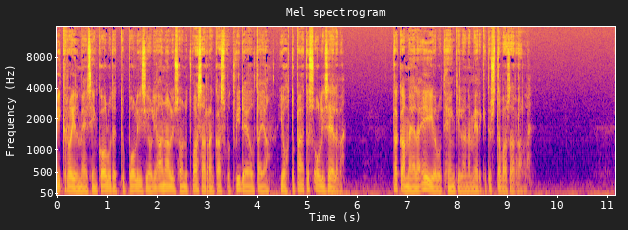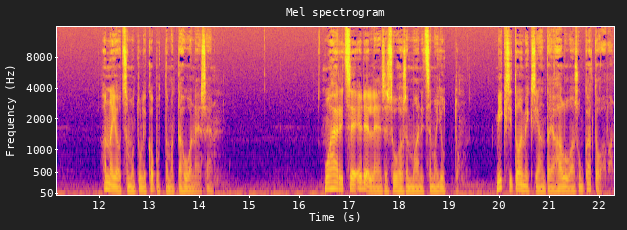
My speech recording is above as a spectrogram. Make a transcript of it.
Mikroilmeisiin koulutettu poliisi oli analysoinut Vasaran kasvot videolta ja johtopäätös oli selvä. Takamäellä ei ollut henkilönä merkitystä Vasaralle. Anna Joutsamo tuli koputtamatta huoneeseen. Mua häiritsee edelleen se Suhosen mainitsema juttu. Miksi toimeksiantaja haluaa sun katoavan,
